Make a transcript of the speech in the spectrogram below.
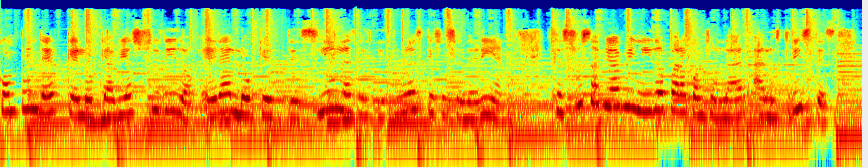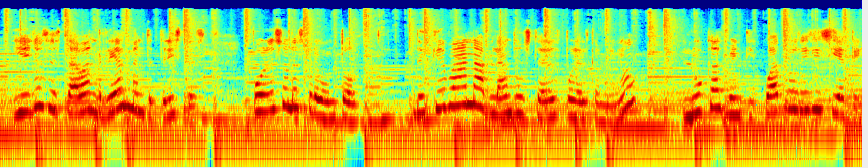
comprender que lo que había sucedido era lo que decían las escrituras que sucederían. Jesús había venido para consolar a los tristes y ellos estaban realmente tristes. Por eso les preguntó, ¿De qué van hablando ustedes por el camino? Lucas 24, 17.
